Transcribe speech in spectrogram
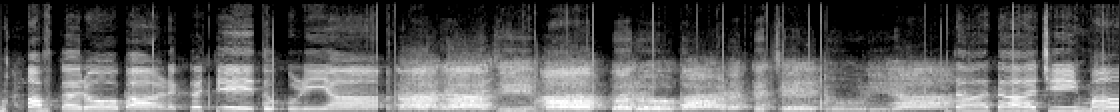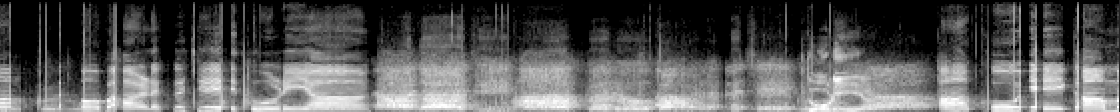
માફ કરો બાળક છે ધૂળિયા. દાદાજી માફ કરો બાળક છે ધૂળિયા. દાદાજી માફ ओ बालक धूड़िया दादाजी माफ़ करो धूड़िया ये गाम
